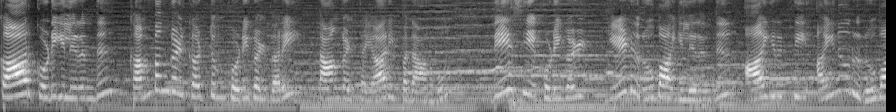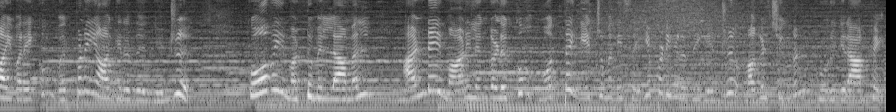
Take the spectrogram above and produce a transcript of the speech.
கார் கொடியிலிருந்து கம்பங்கள் கட்டும் கொடிகள் வரை தாங்கள் தயாரிப்பதாகவும் தேசிய கொடிகள் ஏழு ரூபாயிலிருந்து ஆயிரத்தி ஐநூறு ரூபாய் வரைக்கும் விற்பனையாகிறது என்று கோவை மட்டுமில்லாமல் அண்டை மாநிலங்களுக்கும் மொத்த ஏற்றுமதி செய்யப்படுகிறது என்று மகிழ்ச்சியுடன் கூறுகிறார்கள்.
